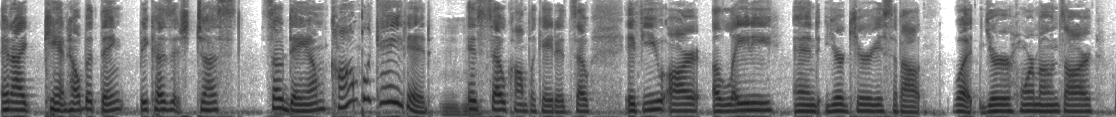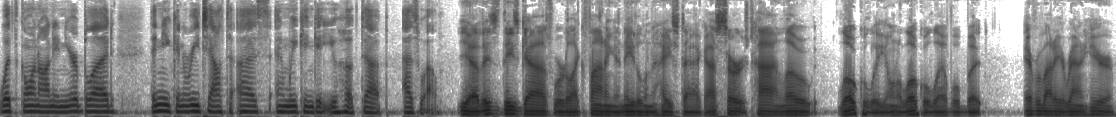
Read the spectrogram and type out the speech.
And I can't help but think because it's just so damn complicated. Mm-hmm. It's so complicated. So if you are a lady and you're curious about what your hormones are, what's going on in your blood, then you can reach out to us and we can get you hooked up as well. Yeah, these these guys were like finding a needle in a haystack. I searched high and low locally on a local level, but everybody around here,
